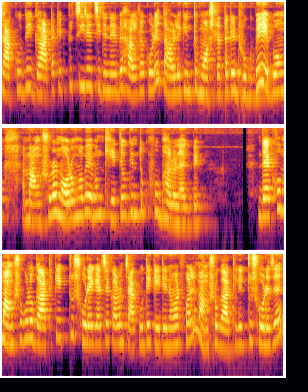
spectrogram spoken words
চাকু দিয়ে গাটাকে একটু চিড়ে চিড়ে নেবে হালকা করে, তাহলে কিন্তু মশলাটাকে ঢুকবে এবং মাংসটা নরম হবে এবং খেতেও কিন্তু খুব ভালো লাগবে। দেখো, মাংসগুলো গা থেকে একটু সরে গেছে, কারণ চাকু দিয়ে কেটে নেওয়ার ফলে মাংস গা থেকে একটু সরে যায়।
